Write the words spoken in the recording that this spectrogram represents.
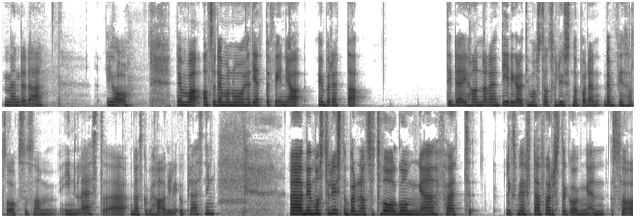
Men det där, ja. Den var, alltså den var nog helt jättefin. Jag, jag berättade till dig Hanna redan tidigare att jag måste alltså lyssna på den. Den finns alltså också som inläst, uh, ganska behaglig uppläsning. Uh, men jag måste lyssna på den alltså två gånger för att liksom efter första gången så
